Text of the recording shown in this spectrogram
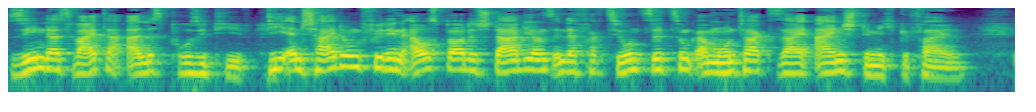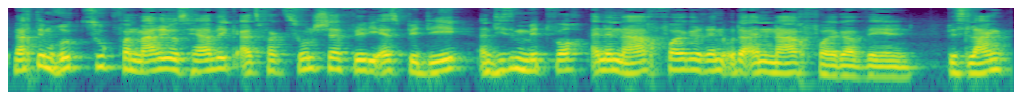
sehen das weiter alles positiv. Die Entscheidung für den Ausbau des Stadions in der Fraktionssitzung am Montag sei einstimmig gefallen. Nach dem Rückzug von Marius Herwig als Fraktionschef will die SPD an diesem Mittwoch eine Nachfolgerin oder einen Nachfolger wählen. Bislang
